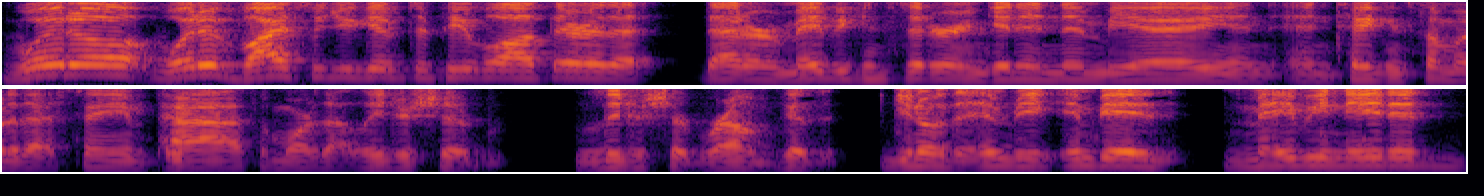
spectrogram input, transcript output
What uh what advice would you give to people out there that that are maybe considering getting an MBA and and taking some of that same path or more of that leadership leadership realm because you know the MBA, MBA is maybe needed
